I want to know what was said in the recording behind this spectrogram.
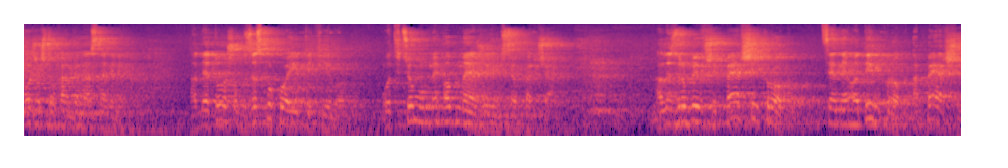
може штовхати нас на гріх. А для того, щоб заспокоїти тіло, от в цьому ми обмежуємося в харчах. Але зробивши перший крок, це не один крок, а перший.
